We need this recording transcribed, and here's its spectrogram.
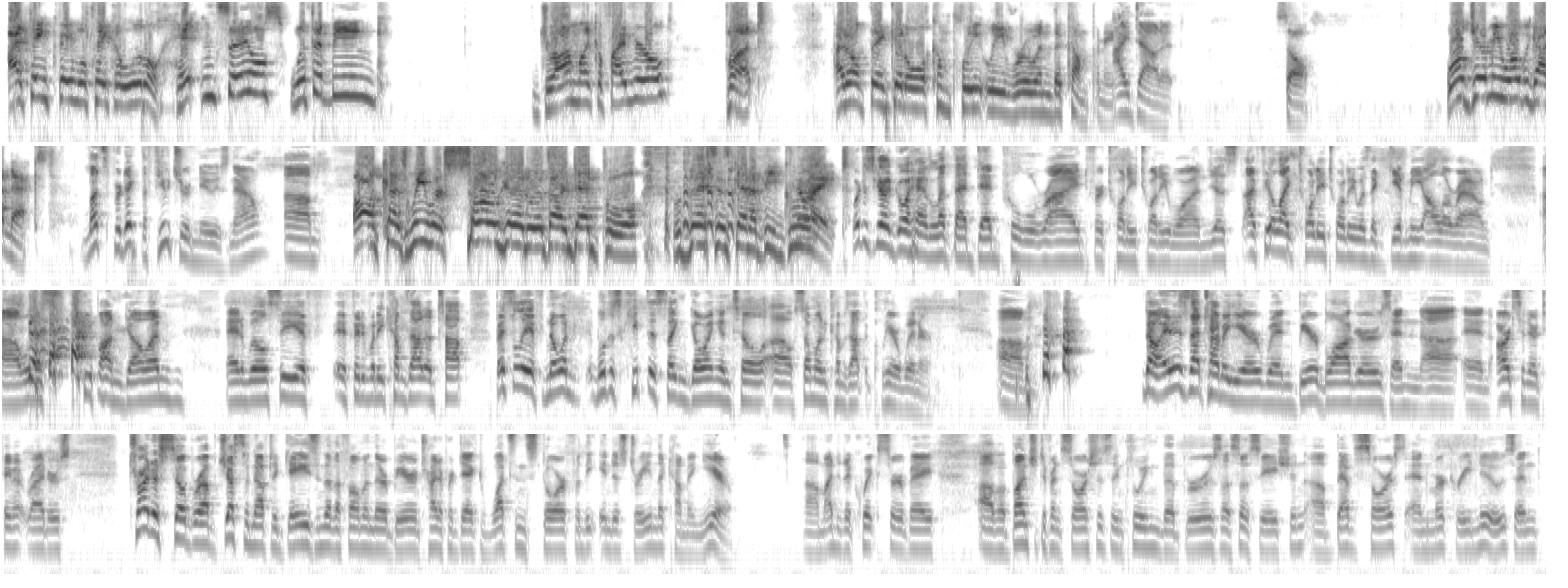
I think they will take a little hit in sales with it being drawn like a five year old, but I don't think it'll completely ruin the company. I doubt it. So, well, Jeremy, what we got next? Let's predict the future news now. Um, Oh, because we were so good with our Deadpool. this is going to be great. we're just gonna go ahead and let that Deadpool ride for 2021. Just, I feel like 2020 was a give me all around. Uh, we'll just keep on going, and we'll see if if anybody comes out on top. Basically, if no one, we'll just keep this thing going until uh, someone comes out the clear winner. Um, no, it is that time of year when beer bloggers and uh, and arts and entertainment writers try to sober up just enough to gaze into the foam in their beer and try to predict what's in store for the industry in the coming year. Um, I did a quick survey of a bunch of different sources, including the Brewers Association, uh, Bev Source, and Mercury News. And,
